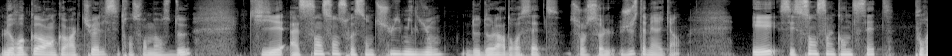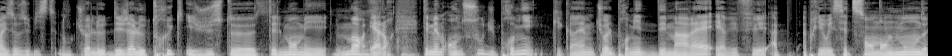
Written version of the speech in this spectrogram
le record encore actuel, c'est Transformers 2, qui est à 568 millions de dollars de recettes sur le sol juste américain. Et c'est 157 pour Rise of the Beast. Donc tu vois, le, déjà le truc est juste euh, tellement mais mort. Et alors, t'es même en dessous du premier, qui est quand même, tu vois, le premier démarrait et avait fait a, a priori 700 dans le monde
